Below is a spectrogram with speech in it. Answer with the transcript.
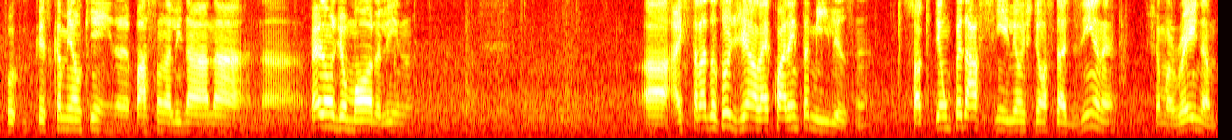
Foi com esse caminhão aqui, né? passando ali na, na, na perto onde eu moro ali, né? A, a estrada todinha é 40 milhas, né? Só que tem um pedacinho ali onde tem uma cidadezinha, né? Chama Raynham.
